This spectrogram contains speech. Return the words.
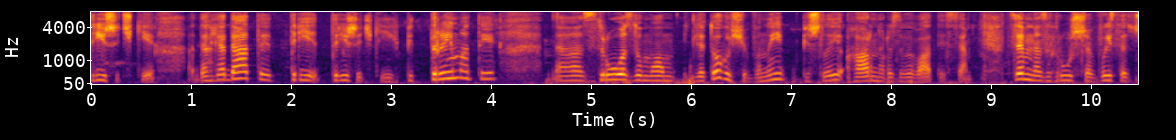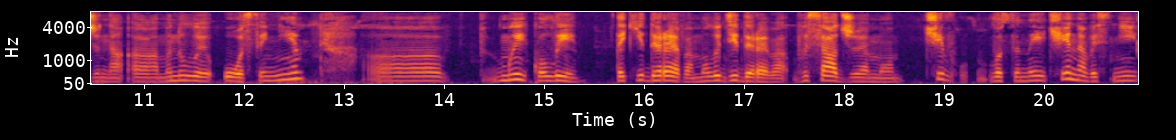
трішечки доглядати, трі, трішечки їх підтримати а, з розумом для того, щоб вони пішли гарно розвиватися. Це в нас груша висаджена а, минулої осені. А, Ми, коли такі дерева, молоді дерева, висаджуємо чи восени, чи навесні.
